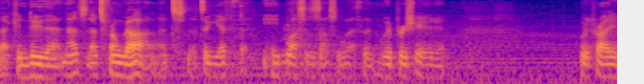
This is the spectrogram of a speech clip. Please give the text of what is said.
that can do that, and that's that's from God. That's that's a gift that He blesses us with, and we appreciate it. We probably,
